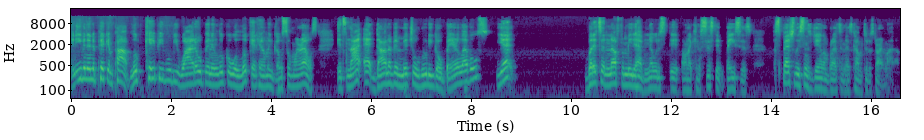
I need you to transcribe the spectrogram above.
And even in the pick and pop, Luke KP will be wide open and Luka will look at him and go somewhere else. It's not at Donovan Mitchell, Rudy Gobert levels yet, but it's enough for me to have noticed it on a consistent basis, especially since Jalen Brunson has come to the starting lineup.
